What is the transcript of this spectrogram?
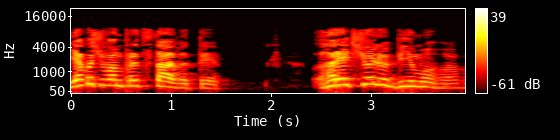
Я хочу вам представити гарячо любимого,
